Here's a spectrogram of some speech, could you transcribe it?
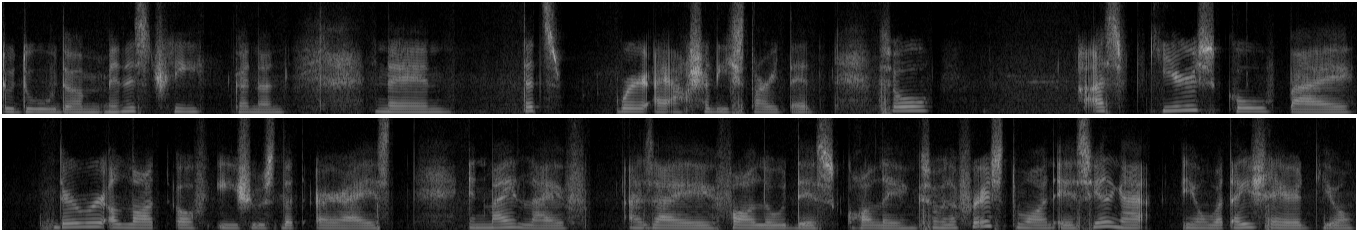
to do the ministry, ganun. And then, that's where I actually started. So, as years go by, there were a lot of issues that arise in my life as I follow this calling. So, the first one is, yun nga, yung what I shared, yung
